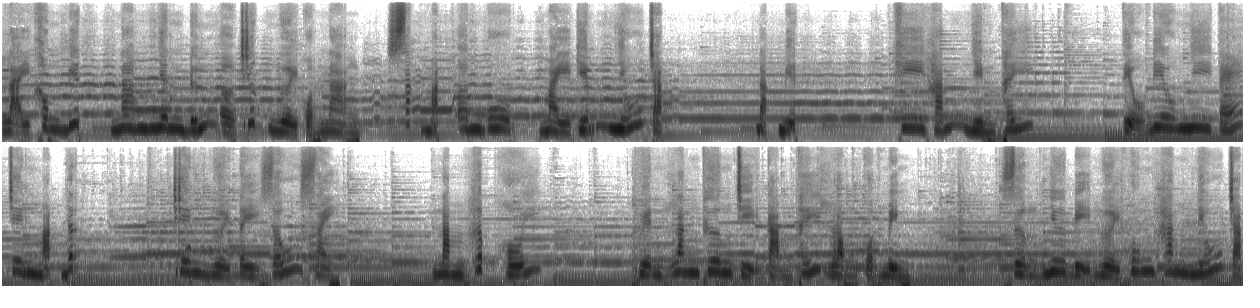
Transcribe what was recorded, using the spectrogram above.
Lại không biết nam nhân đứng ở trước người của nàng Sắc mặt âm u, mày kiếm nhíu chặt. Đặc biệt Khi hắn nhìn thấy Tiểu điêu nhi té trên mặt đất Trên người đầy dấu dày Nằm hấp hối Huyền lăng thương chỉ cảm thấy lòng của mình Dường như bị người hung hăng níu chặt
